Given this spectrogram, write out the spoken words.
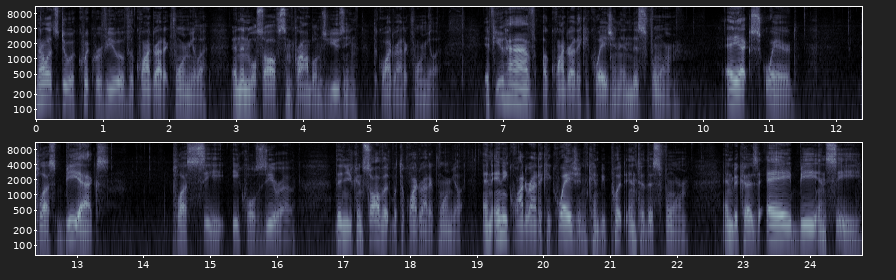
Now let's do a quick review of the quadratic formula and then we'll solve some problems using the quadratic formula. If you have a quadratic equation in this form, ax squared plus bx plus c equals 0, then you can solve it with the quadratic formula. And any quadratic equation can be put into this form. And because a, b, and c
